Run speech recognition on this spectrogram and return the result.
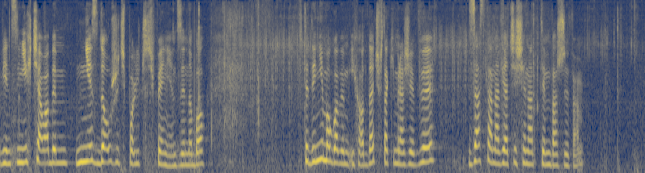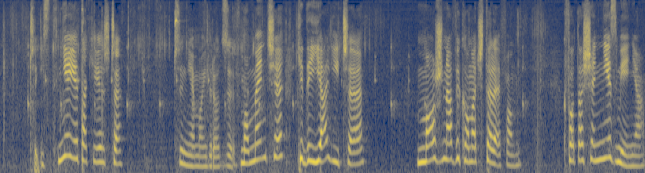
Więc nie chciałabym nie zdążyć policzyć pieniędzy, no bo wtedy nie mogłabym ich oddać. W takim razie wy zastanawiacie się nad tym warzywem. Czy istnieje takie jeszcze, czy nie, moi drodzy? W momencie, kiedy ja liczę, można wykonać telefon. Kwota się nie zmienia.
